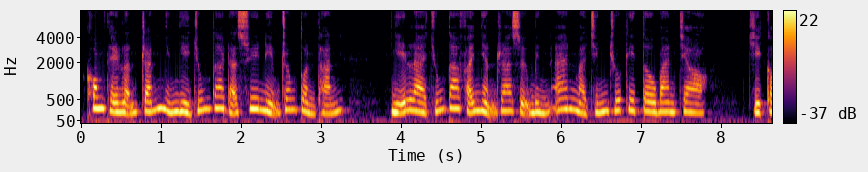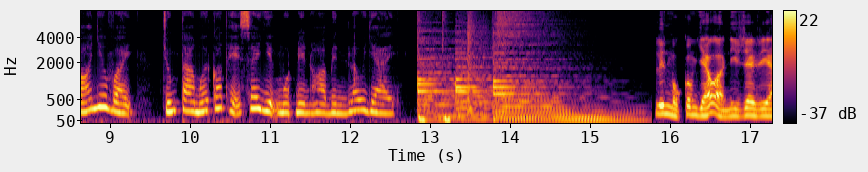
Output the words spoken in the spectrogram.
không thể lẩn tránh những gì chúng ta đã suy niệm trong tuần thánh, nghĩa là chúng ta phải nhận ra sự bình an mà chính Chúa Kitô ban cho. Chỉ có như vậy, chúng ta mới có thể xây dựng một nền hòa bình lâu dài. Linh mục công giáo ở Nigeria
